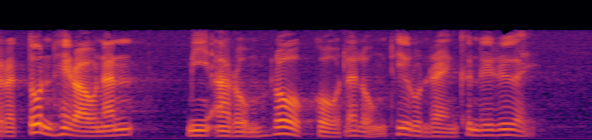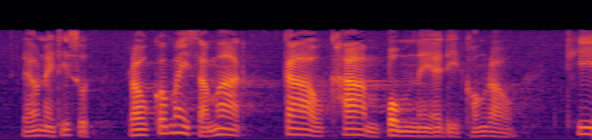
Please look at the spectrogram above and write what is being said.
กระตุ้นให้เรานั้น มีอารมณ์โลภโกรธและหลงที่รุนแรงขึ้นเรื่อยๆ แล้วในที่สุดเราก็ไม่สามารถก้าวข้ามปมในอดีตของเรา ที่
